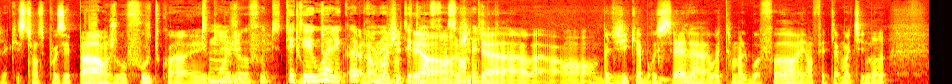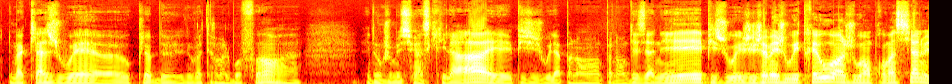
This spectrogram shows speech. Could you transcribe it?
la, question se posait pas, on joue au foot quoi. tout le monde joue au foot. T'étais où à l'école Alors moi j'étais en, en Belgique en, Belgique, à Bruxelles, à Watermal Boisfort, et en fait la moitié de, mon, de ma classe jouait euh, au club de, de Watermal Boisfort. Euh, et donc je me suis inscrit là, et puis j'ai joué là pendant, pendant des années. Puis j'ai jamais joué très haut, hein, je jouais en provincial, mais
